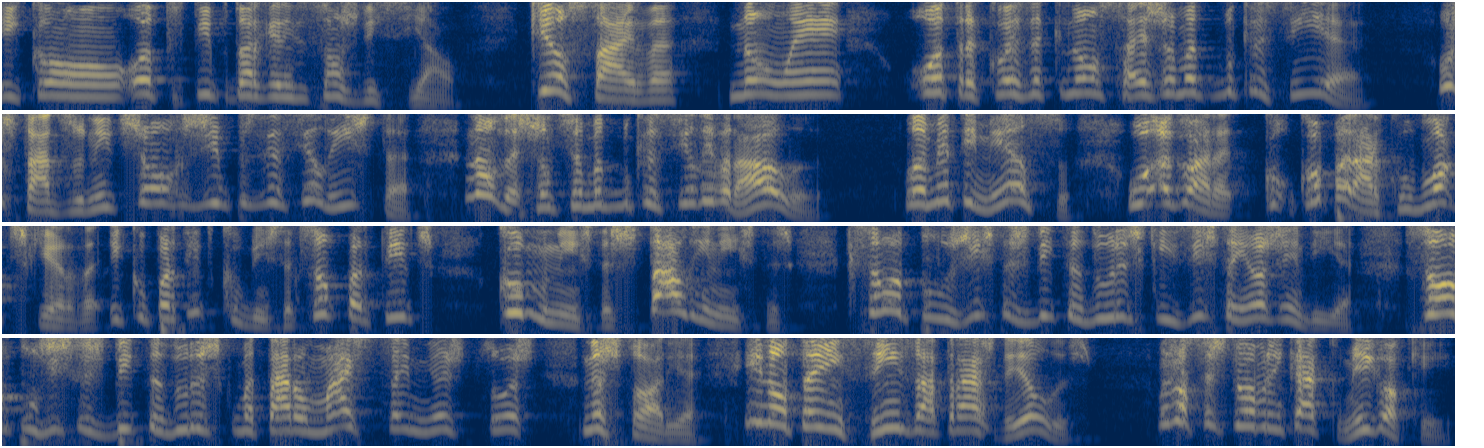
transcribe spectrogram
e com outro tipo de organização judicial. Que eu saiba, não é outra coisa que não seja uma democracia. Os Estados Unidos são um regime presidencialista. Não deixam de ser uma democracia liberal. Lamento imenso. O, agora, co comparar com o Bloco de Esquerda e com o Partido Comunista, que são partidos comunistas, stalinistas, que são apologistas de ditaduras que existem hoje em dia. São apologistas de ditaduras que mataram mais de 100 milhões de pessoas na história. E não têm cinza atrás deles. Mas vocês estão a brincar comigo ou okay?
